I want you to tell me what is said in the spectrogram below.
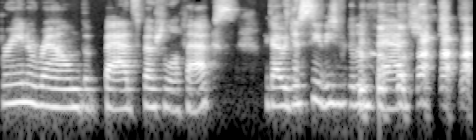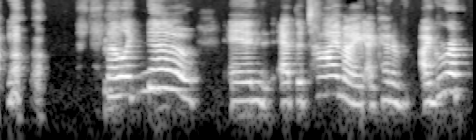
brain around the bad special effects. Like I would just see these really bad. and I'm like, no. And at the time, I, I kind of I grew up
